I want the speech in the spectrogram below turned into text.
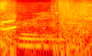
Blue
